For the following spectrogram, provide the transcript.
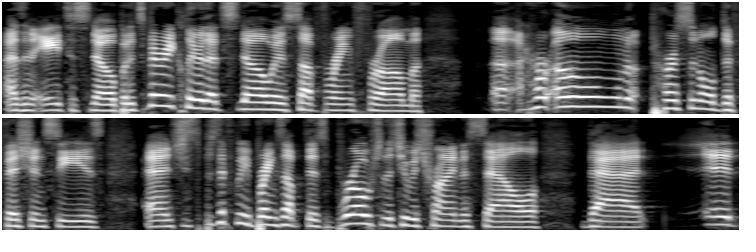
as an aide to Snow. But it's very clear that Snow is suffering from uh, her own personal deficiencies, and she specifically brings up this brooch that she was trying to sell that it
